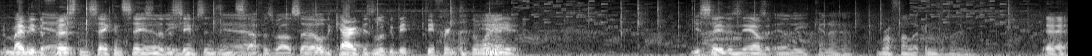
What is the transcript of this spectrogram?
maybe the Yeah, first and second season of The early- Simpsons and stuff as well. So all the characters look a bit different to the way Yeah. you you see Ah, them now. those But early kind of rougher looking designs. yeah,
